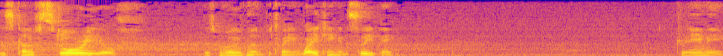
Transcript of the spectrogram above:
This kind of story of this movement between waking and sleeping, dreaming,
